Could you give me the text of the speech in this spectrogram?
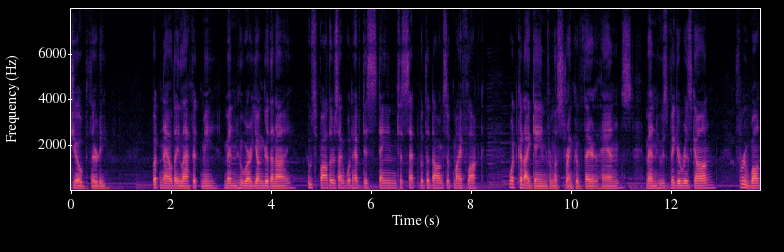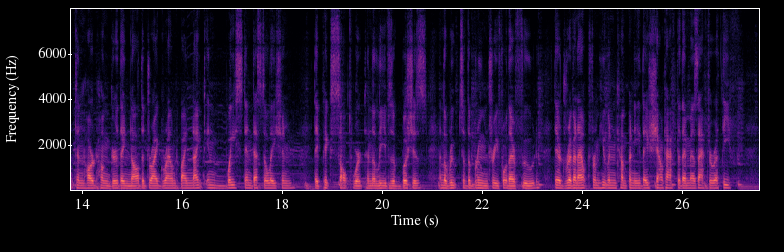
Job 30. But now they laugh at me, men who are younger than I, whose fathers I would have disdained to set with the dogs of my flock. What could I gain from the strength of their hands, men whose vigor is gone? Through want and hard hunger they gnaw the dry ground by night in waste and desolation. They pick saltwort and the leaves of bushes, and the roots of the broom tree for their food. They are driven out from human company, they shout after them as after a thief.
